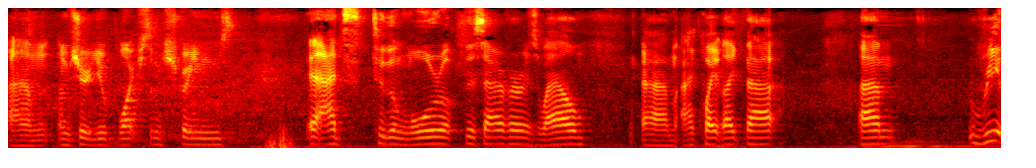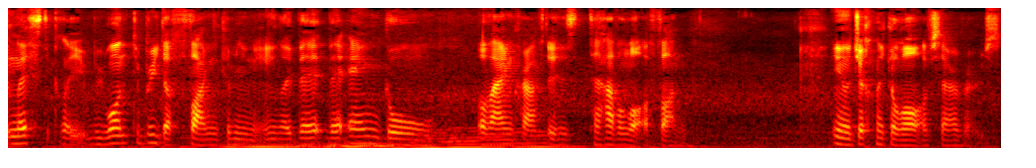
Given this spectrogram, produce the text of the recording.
Um, I'm sure you'd watch some streams it adds to the lore of the server as well. Um, I quite like that. Um, realistically, we want to breed a fun community. Like the the end goal of Minecraft is to have a lot of fun. You know, just like a lot of servers.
